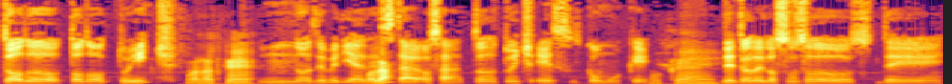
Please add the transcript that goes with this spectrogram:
todo, todo Twitch Bueno, es que... no debería de estar, o sea, todo Twitch es como que dentro de los usos de,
